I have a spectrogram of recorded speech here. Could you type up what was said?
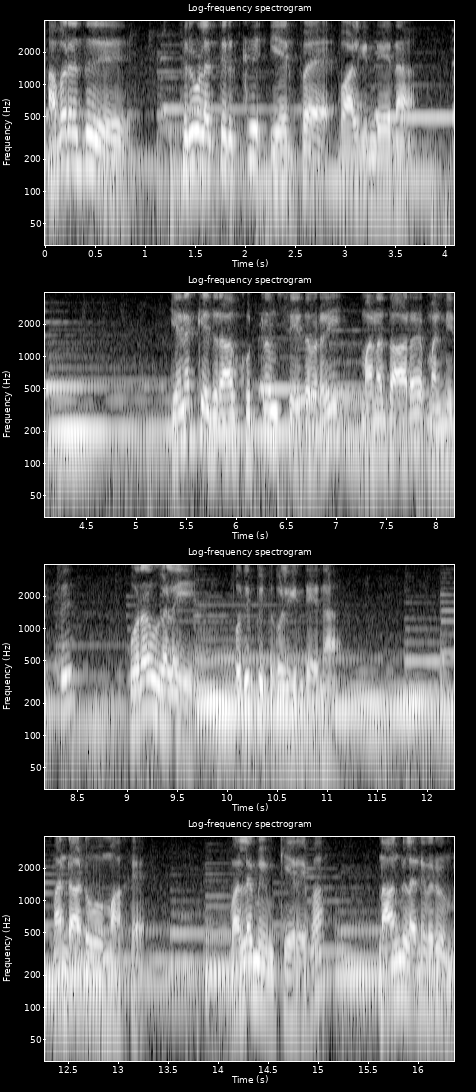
அவரது திருவுளத்திற்கு ஏற்ப வாழ்கின்றேனா? எனக்கு எதிராக குற்றம் செய்தவரை மனதார மன்னித்து உறவுகளை புதுப்பித்துக் கொள்கின்றேனா மன்றாடுவோமாக. வல்லமையும் கேரைவா நாங்கள் அனைவரும்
